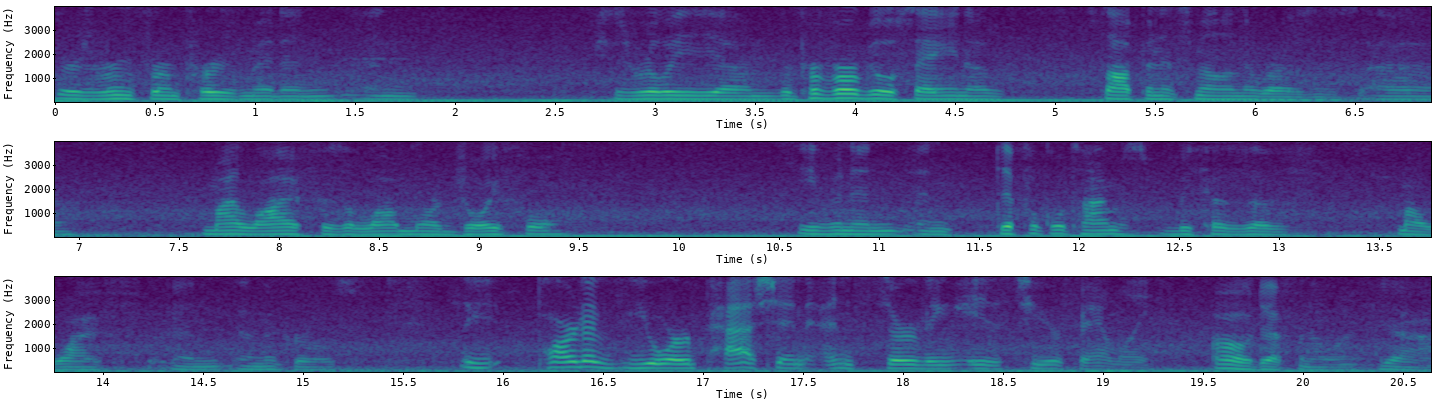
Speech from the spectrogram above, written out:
there's room for improvement and, and she's really um, the proverbial saying of stopping and smelling the roses. Uh, my life is a lot more joyful, even in, in difficult times, because of my wife and, and the girls. So part of your passion and serving is to your family. Oh, definitely, yeah.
